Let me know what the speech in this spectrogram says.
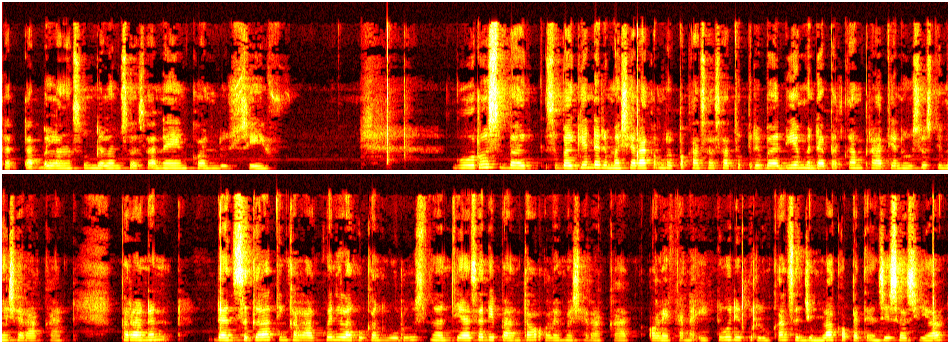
tetap berlangsung dalam suasana yang kondusif. Guru sebagian dari masyarakat merupakan salah satu pribadi yang mendapatkan perhatian khusus di masyarakat. Peranan dan segala tingkah laku yang dilakukan guru senantiasa dipantau oleh masyarakat. Oleh karena itu, diperlukan sejumlah kompetensi sosial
